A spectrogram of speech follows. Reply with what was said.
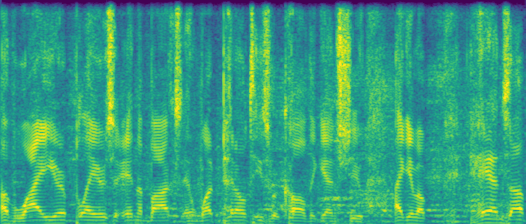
of why your players are in the box and what penalties were called against you. I give a hands up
